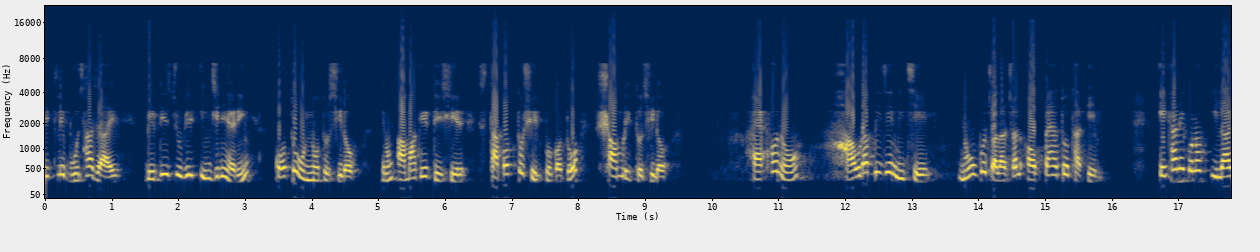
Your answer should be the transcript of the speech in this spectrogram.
দেখলে বোঝা যায় ব্রিটিশ যুগের ইঞ্জিনিয়ারিং কত উন্নত ছিল এবং আমাদের দেশের স্থাপত্য শিল্প কত সমৃদ্ধ ছিল। এখনও হাওড়া ব্রিজের নিচে নৌকো চলাচল অব্যাহত থাকে। এখানে কোনো পিলার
